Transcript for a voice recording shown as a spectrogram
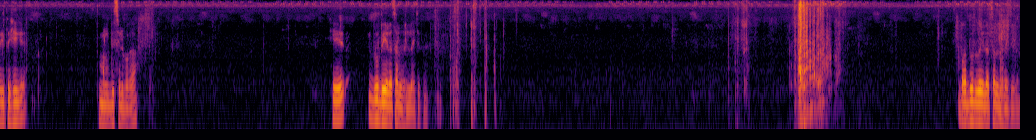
तर इथं हे तुम्हाला दिसेल बघा. हे दूध यायला चालू झालेलं आहे याच्यातून बघा दूध व्हायला चालू झालं याच्यातून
